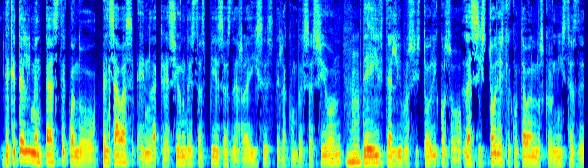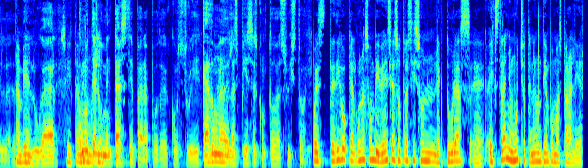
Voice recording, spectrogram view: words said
¿De qué te alimentaste cuando pensabas en la creación de estas piezas de raíces, de la conversación, uh -huh. de irte a libros históricos o las historias que contaban los cronistas del, también. del lugar? Sí, ¿Cómo mucho. te alimentaste para poder construir cada una de las piezas con toda su historia? Pues te digo que algunas son vivencias, otras sí son lecturas. Eh, extraño mucho tener un tiempo más para leer,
